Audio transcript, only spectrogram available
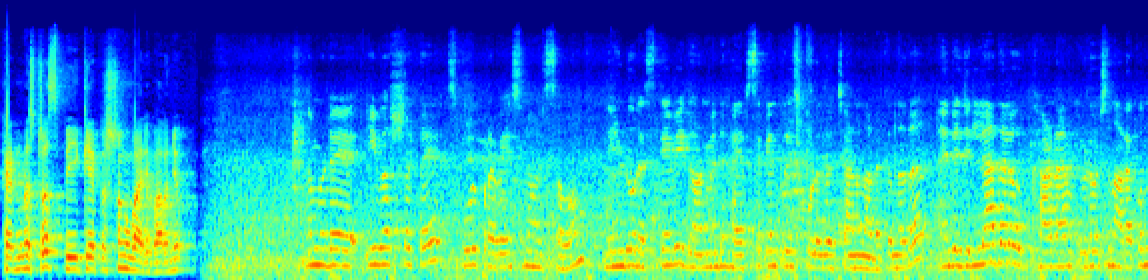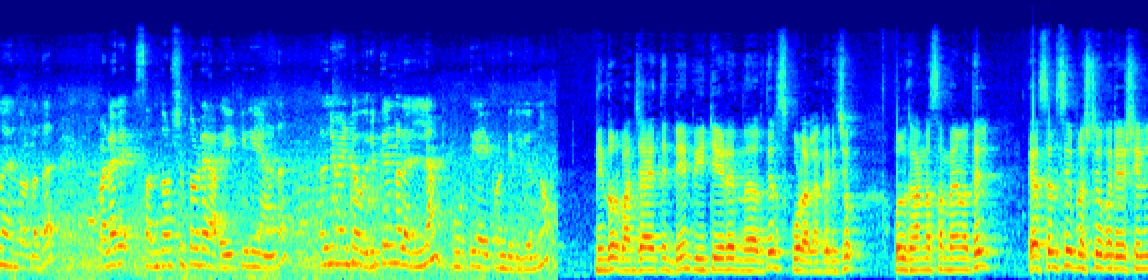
headmistress P K Krishnakumari പറഞ്ഞു. നമ്മുടെ ഈ വർഷത്തെ സ്കൂൾ പ്രവേശനോത്സവം Neendoor S K V government higher secondary സ്കൂളിൽ വെച്ചാണ് നടക്കുന്നത്. അതിന്റെ ജില്ലാതല ഉദ്ഘാടനം ഇവിടെ വെച്ച് നടക്കുന്നു എന്നുള്ളത് വളരെ സന്തോഷത്തോടെ അറിയിക്കുകയാണ്. അതിനുവേണ്ട ഒരുക്കങ്ങളെല്ലാം പൂർത്തിയായിക്കൊണ്ടിരിക്കുന്നു. നീണ്ടൂർ പഞ്ചായത്തിന്റെയും പി ടി നേതൃത്വത്തിൽ സ്കൂൾ അലങ്കരിച്ചു. ഉദ്ഘാടന സമ്മേളനത്തിൽ S L C plus two പരീക്ഷയിൽ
